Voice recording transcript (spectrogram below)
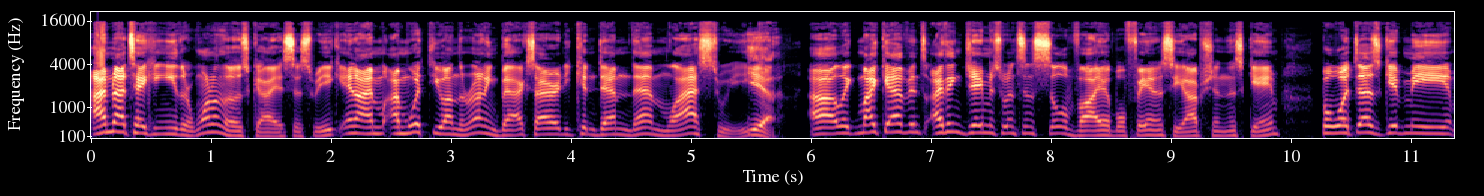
I'm not taking either one of those guys this week, and I'm I'm with you on the running backs. I already condemned them last week. Yeah. Uh, like Mike Evans, I think Jameis Winston's still a viable fantasy option in this game. But what does give me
